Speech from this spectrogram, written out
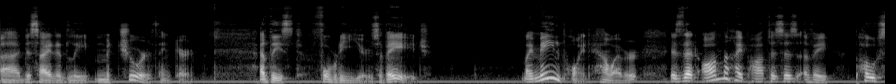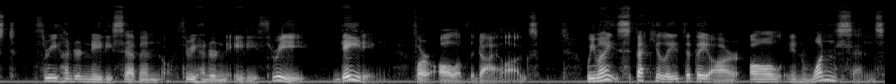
uh, decidedly mature thinker, at least 40 years of age. My main point, however, is that on the hypothesis of a post 387 or 383 dating for all of the dialogues, we might speculate that they are, all in one sense,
